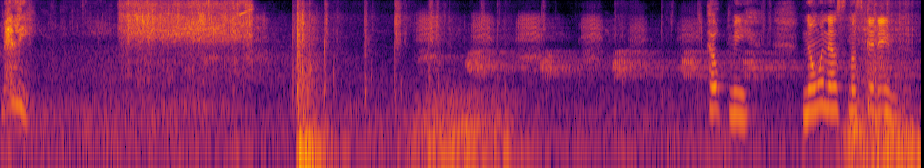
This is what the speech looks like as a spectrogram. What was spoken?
Mélie! Help me. No one else must get in.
